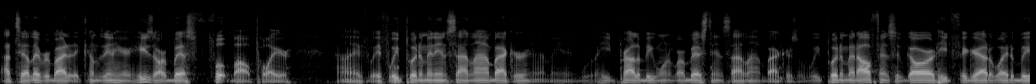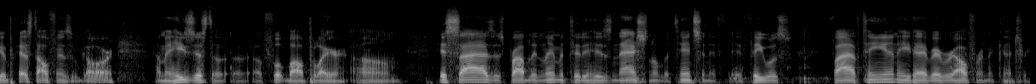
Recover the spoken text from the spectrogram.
I tell everybody that comes in here, he's our best football player. Uh, if, if we put him at inside linebacker, I mean, he'd probably be one of our best inside linebackers. If we put him at offensive guard, he'd figure out a way to be a best offensive guard. I mean, he's just a, a football player. Um, his size is probably limited in his national attention. If if he was five ten, he'd have every offer in the country.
